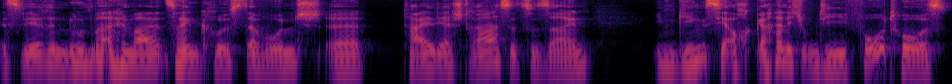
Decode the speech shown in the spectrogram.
es wäre nun mal, mal sein größter Wunsch, äh, Teil der Straße zu sein. Ihm ging es ja auch gar nicht um die Fotos.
